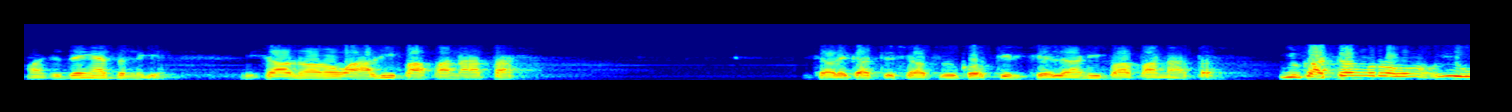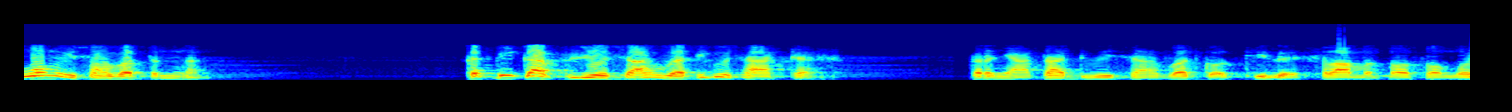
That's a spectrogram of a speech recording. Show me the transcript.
Maksudnya ngerti nih misalnya orang wali papan atas. Misalnya kata Abdul Qadir jalani papan atas. Yuk kadang wong sahabat tenang. Ketika beliau sahabat itu sadar, ternyata dua sahabat kok di selamat songko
